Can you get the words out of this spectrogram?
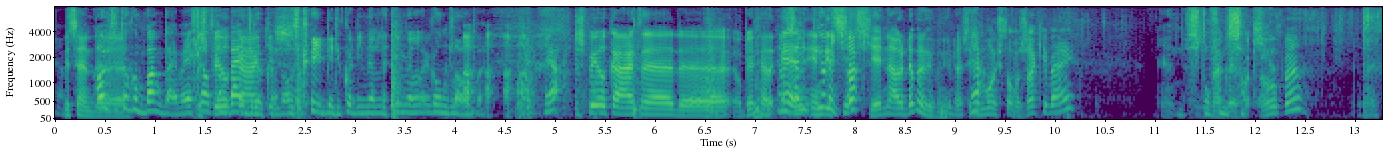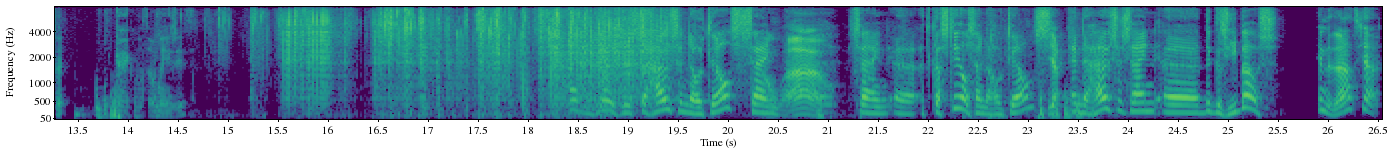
Ja. Dit zijn de, Oh, er zit ook een bank bij waar je geld kan bijdrukken. Want anders kun je binnenkort niet meer, niet meer rondlopen. ja. de speelkaarten, de objectkaarten. En de in dit zakje, nou daar ben ik even benieuwd. naar. Er zit Ja. een mooi stoffen zakje bij. En stof maak in ik het even zakje. Open. En Even kijken wat er allemaal in zit. Oh. Dus de huizen en de hotels zijn Oh, wauw. zijn, eh, het kasteel zijn de hotels. Ja. En de huizen zijn eh, de gazebo's. Inderdaad, ja.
